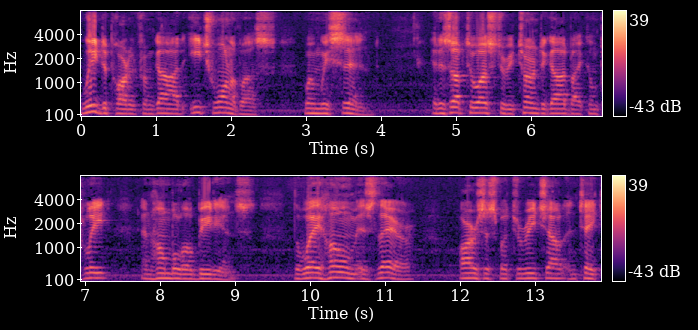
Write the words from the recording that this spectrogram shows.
We departed from God, each one of us, when we sinned. It is up to us to return to God by complete and humble obedience. The way home is there, ours is but to reach out and take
